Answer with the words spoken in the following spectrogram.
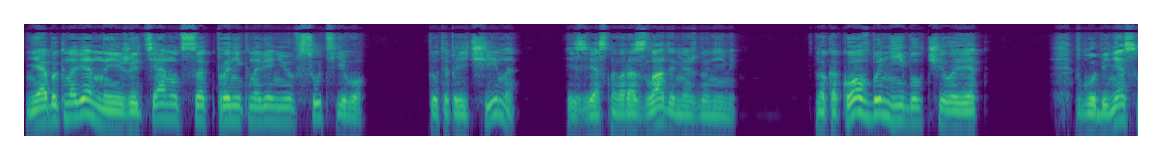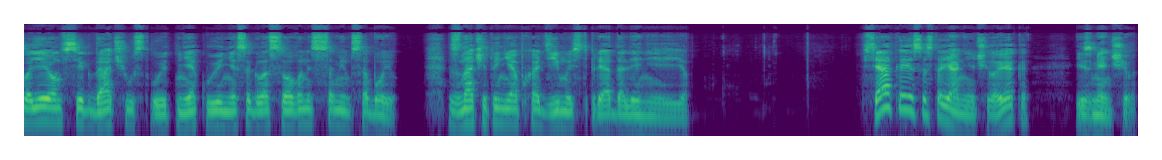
Необыкновенные же тянутся к проникновению в суть его. Тут и причина известного разлада между ними. Но каков бы ни был человек, в глубине своей он всегда чувствует некую несогласованность с самим собою, значит и необходимость преодоления ее. Всякое состояние человека изменчиво.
